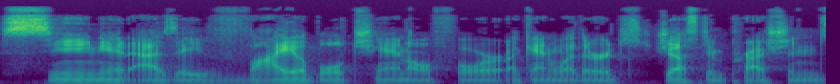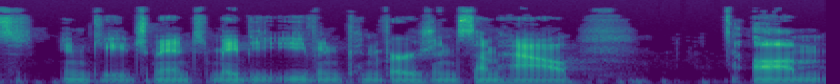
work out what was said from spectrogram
seeing it as a viable channel for again whether it's just impressions engagement maybe even conversion somehow um,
